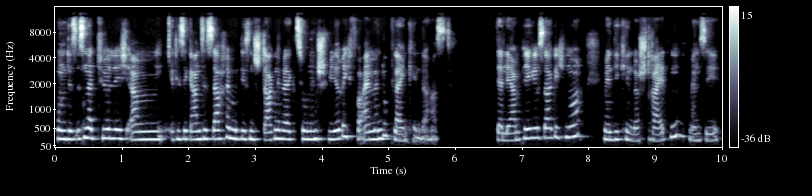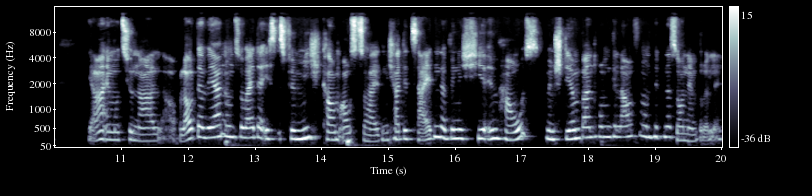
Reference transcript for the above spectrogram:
Und es ist natürlich ähm, diese ganze Sache mit diesen starken Reaktionen schwierig, vor allem wenn du Kleinkinder hast. Der Lärmpegel, sage ich nur, wenn die Kinder streiten, wenn sie ja, emotional auch lauter werden und so weiter, ist es für mich kaum auszuhalten. Ich hatte Zeiten, da bin ich hier im Haus mit dem Stirnband rumgelaufen und mit einer Sonnenbrille.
